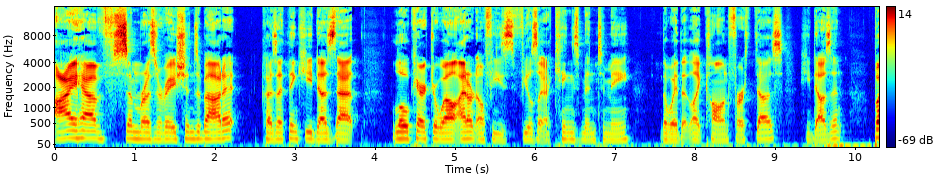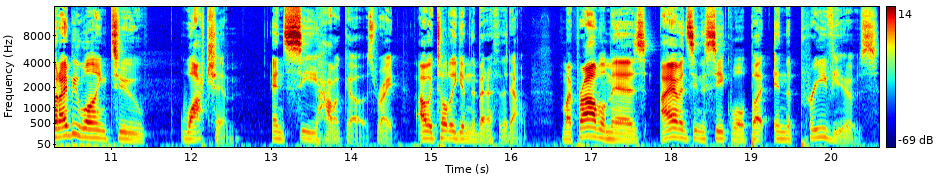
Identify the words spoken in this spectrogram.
I have some reservations about it because I think he does that low character well. I don't know if he feels like a Kingsman to me the way that like Colin Firth does. He doesn't, but I'd be willing to watch him and see how it goes. Right? I would totally give him the benefit of the doubt. My problem is I haven't seen the sequel, but in the previews,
